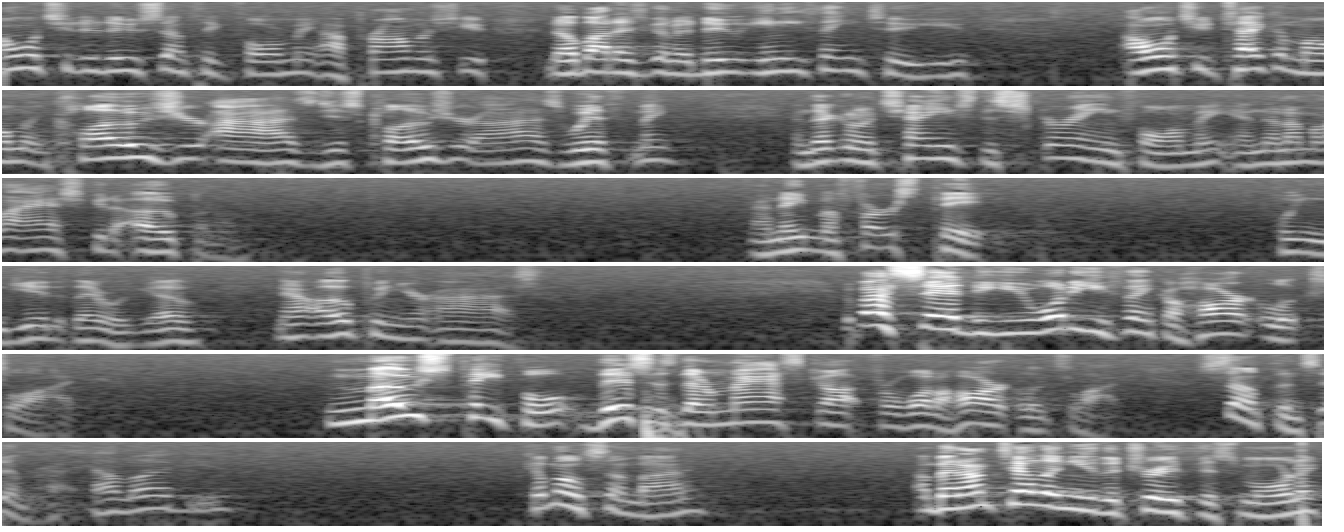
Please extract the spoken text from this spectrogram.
I want you to do something for me. I promise you, nobody's going to do anything to you. I want you to take a moment, close your eyes, just close your eyes with me, and they're going to change the screen for me, and then I'm going to ask you to open them. I need my first pick. If we can get it, there we go. Now open your eyes. If I said to you, what do you think a heart looks like? Most people, this is their mascot for what a heart looks like. Something similar. Hey, I love you. Come on, somebody. I mean, I'm telling you the truth this morning.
